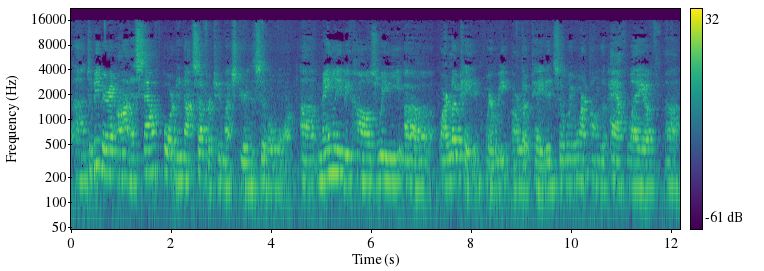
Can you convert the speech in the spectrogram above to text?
uh, to be very honest, Southport did not suffer too much during the Civil War, uh, mainly because we uh, are located where we are located, so we weren't on the pathway of, uh,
